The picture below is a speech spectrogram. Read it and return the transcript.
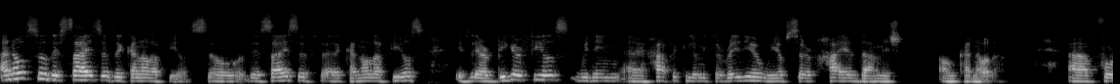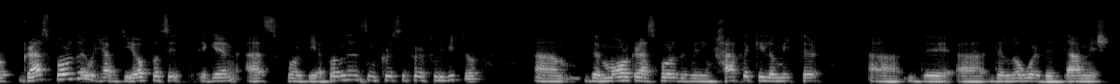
And also the size of the canola fields. So the size of uh, canola fields, if they are bigger fields within a half a kilometer radius, we observe higher damage on canola. Uh, for grass border, we have the opposite again as for the abundance in Crucifer flea beetle. Um, the more grass border within half a kilometer, uh, the, uh, the lower the damage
